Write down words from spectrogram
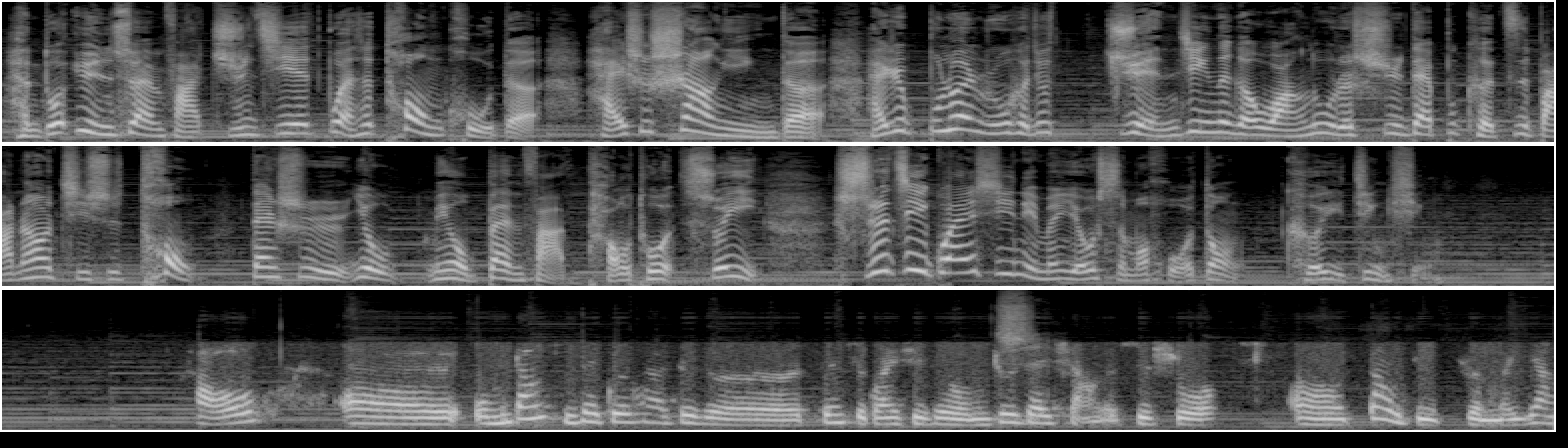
很多运算法直接，不管是痛苦的，还是上瘾的，还是不论如何就卷进那个网络的世代不可自拔，然后其实痛。但是又没有办法逃脱，所以实际关系你们有什么活动可以进行？好，呃，我们当时在规划这个真实关系的时候，我们就在想的是说，呃，到底怎么样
